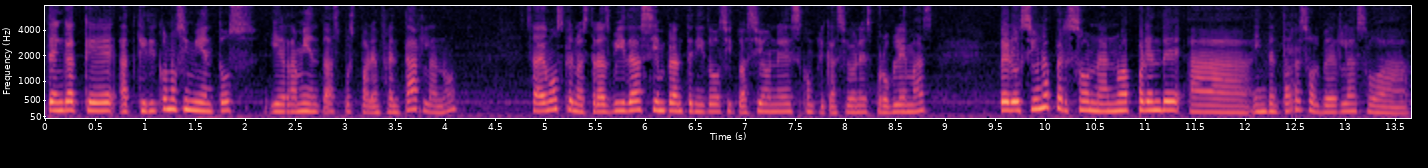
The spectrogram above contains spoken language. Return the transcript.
tenga que adquirir conocimientos y herramientas pues para enfrentarla, ¿no? Sabemos que nuestras vidas siempre han tenido situaciones, complicaciones, problemas, pero si una persona no aprende a intentar resolverlas o a,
